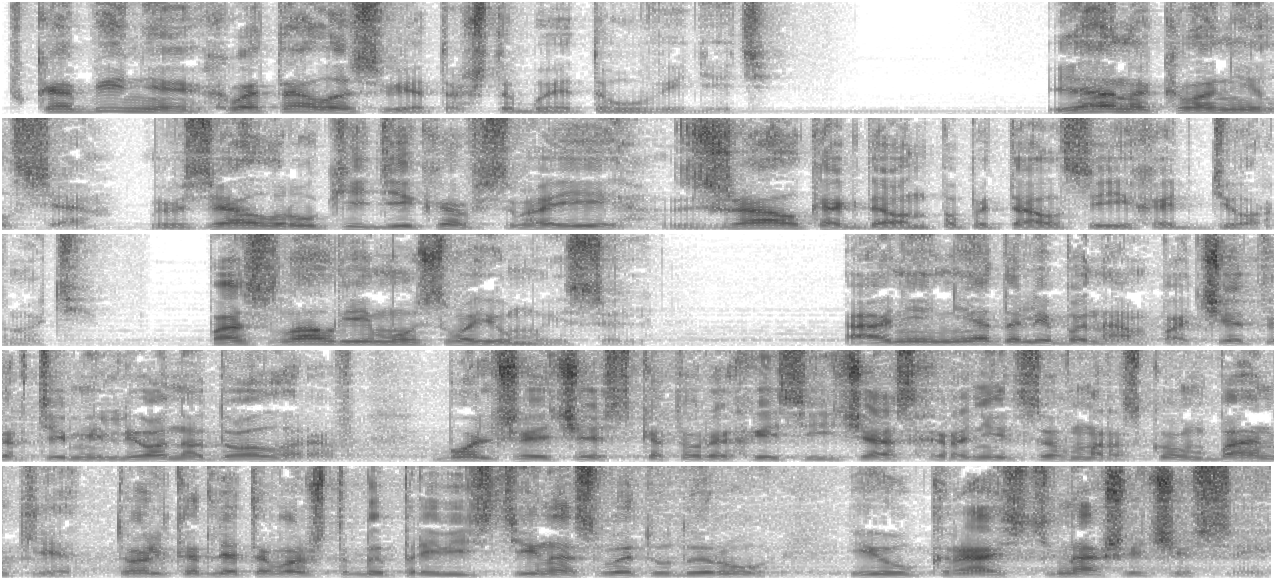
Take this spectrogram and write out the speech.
В кабине хватало света, чтобы это увидеть. Я наклонился, взял руки Дика в свои, сжал, когда он попытался их отдернуть. Послал ему свою мысль. Они не дали бы нам по четверти миллиона долларов, большая часть которых и сейчас хранится в морском банке, только для того, чтобы привести нас в эту дыру и украсть наши часы.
